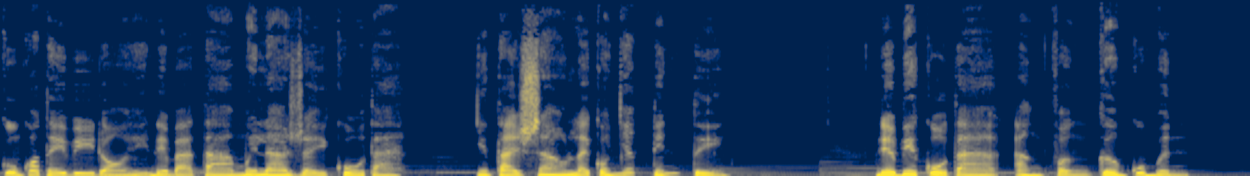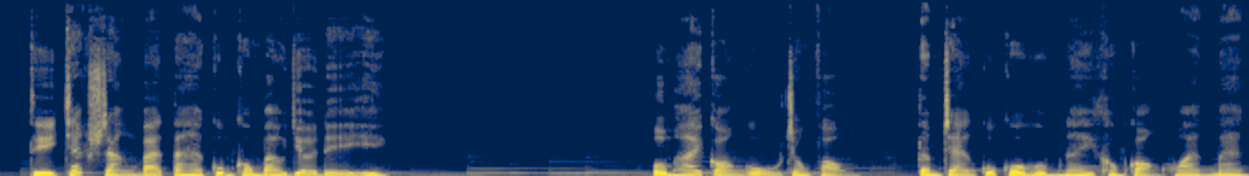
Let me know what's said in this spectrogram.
Cũng có thể vì đói nên bà ta mới la rầy cô ta. Nhưng tại sao lại có nhắc đến tiền? Nếu biết cô ta ăn phần cơm của mình thì chắc rằng bà ta cũng không bao giờ để yên. Ôm hai con ngủ trong phòng, Tâm trạng của cô hôm nay không còn hoang mang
